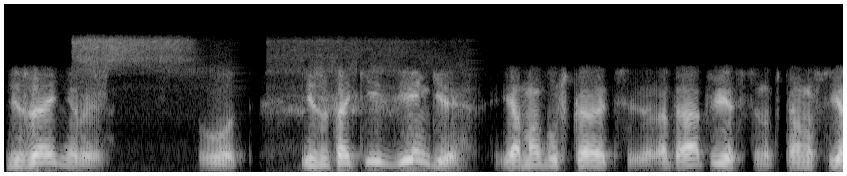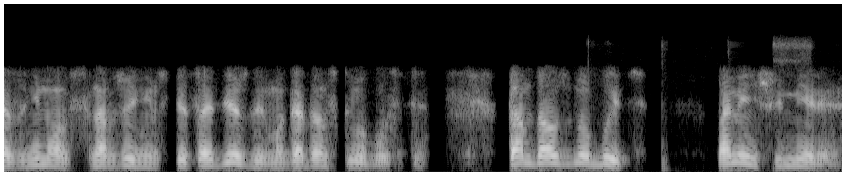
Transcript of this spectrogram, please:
дизайнеры, вот. И за такие деньги, я могу сказать, это ответственно, потому что я занимался снабжением спецодежды в Магаданской области. Там должно быть, по меньшей мере,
